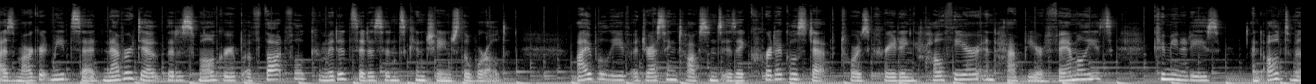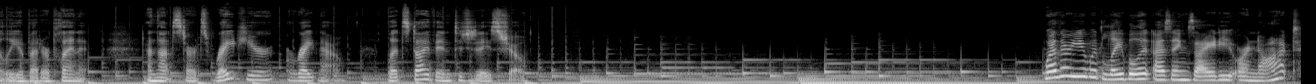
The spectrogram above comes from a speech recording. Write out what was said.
As Margaret Mead said, never doubt that a small group of thoughtful, committed citizens can change the world. I believe addressing toxins is a critical step towards creating healthier and happier families, communities, and ultimately a better planet. And that starts right here, right now. Let's dive into today's show. Whether you would label it as anxiety or not,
